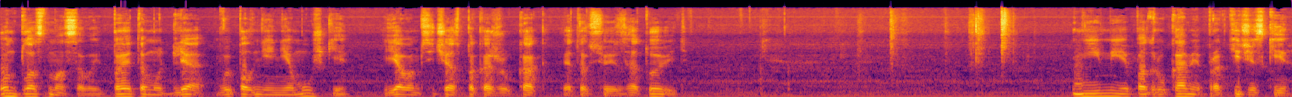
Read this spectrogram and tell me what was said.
Он пластмассовый, поэтому для выполнения мушки я вам сейчас покажу, как это все изготовить. Не имея под руками практически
